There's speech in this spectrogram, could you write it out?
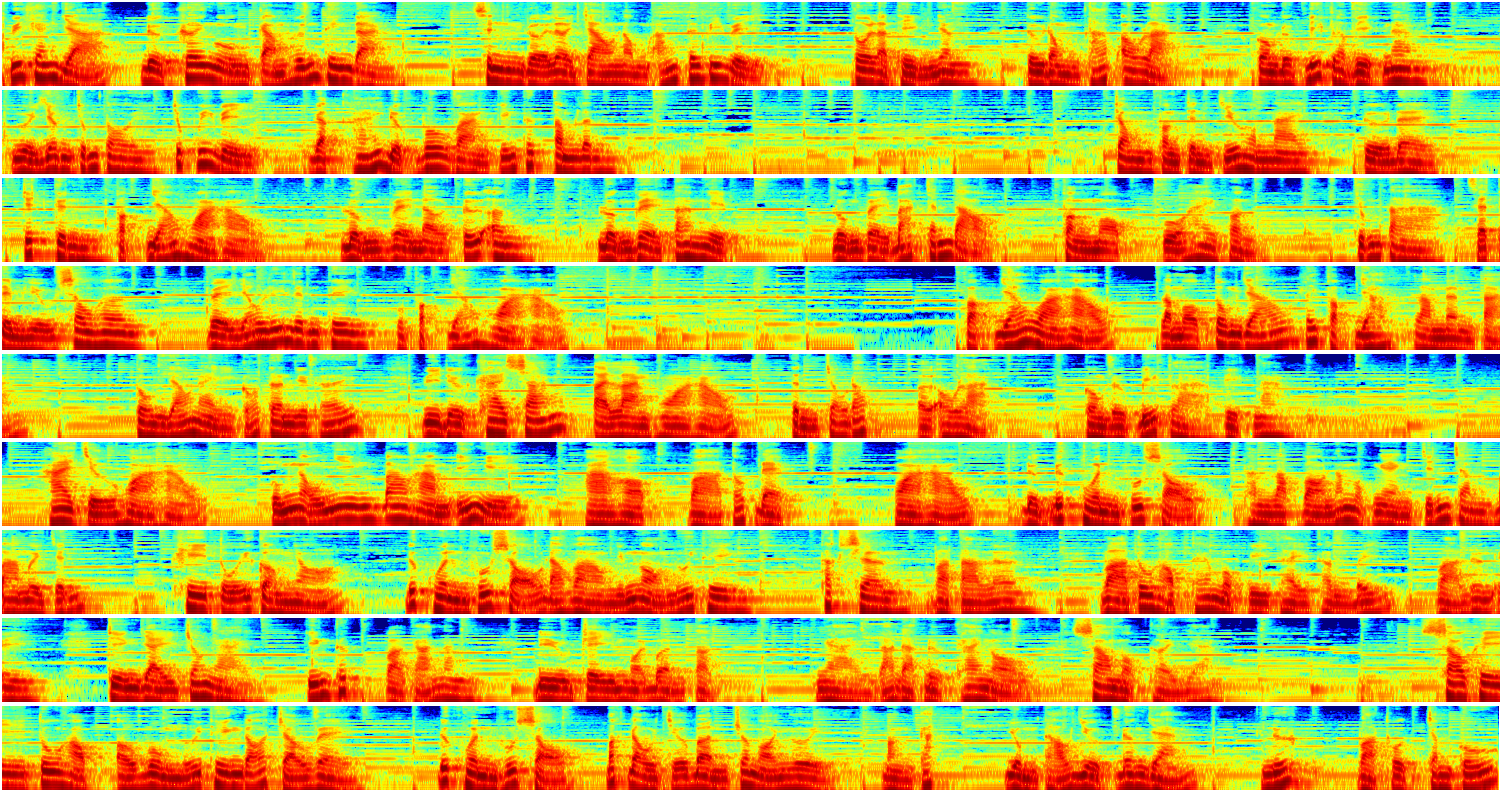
Quý khán giả được khơi nguồn cảm hứng thiên đàng xin gửi lời chào nồng ấm tới quý vị. Tôi là thiện nhân từ Đồng Tháp Âu Lạc, còn được biết là Việt Nam. Người dân chúng tôi chúc quý vị gặt hái được vô vàng kiến thức tâm linh. Trong phần trình chiếu hôm nay, tựa đề Trích Kinh Phật Giáo Hòa Hảo, luận về nợ tứ ân, luận về tam nghiệp, luận về bát chánh đạo, phần 1 của hai phần. Chúng ta sẽ tìm hiểu sâu hơn về giáo lý linh thiêng của Phật giáo Hòa Hảo. Phật giáo Hòa Hảo là một tôn giáo lấy Phật giáo làm nền tảng. Tôn giáo này có tên như thế vì được khai sáng tại làng Hòa Hảo, tỉnh Châu Đốc ở Âu Lạc, còn được biết là Việt Nam. Hai chữ Hòa Hảo cũng ngẫu nhiên bao hàm ý nghĩa hòa hợp và tốt đẹp. Hòa Hảo được Đức Huỳnh Phú Sổ thành lập vào năm 1939. Khi tuổi còn nhỏ, Đức Huỳnh Phú Sổ đã vào những ngọn núi thiên, Thất Sơn và Tà Lơn và tu học theo một vị thầy thần bí và lương y, truyền dạy cho Ngài kiến thức và khả năng điều trị mọi bệnh tật. Ngài đã đạt được khai ngộ sau một thời gian. Sau khi tu học ở vùng núi thiên đó trở về, Đức Huỳnh Phú Sổ bắt đầu chữa bệnh cho mọi người bằng cách dùng thảo dược đơn giản, nước và thuật chăm cứu.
